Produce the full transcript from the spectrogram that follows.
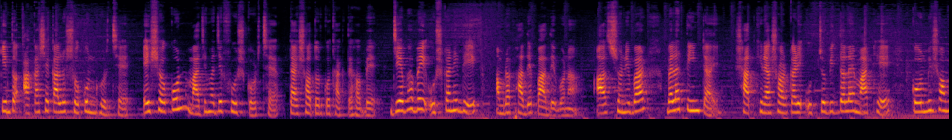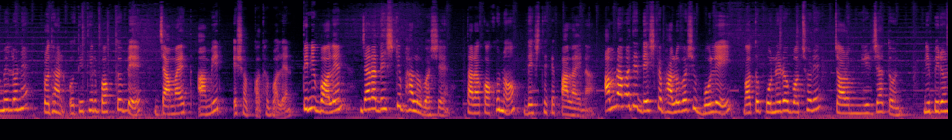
কিন্তু আকাশে কালো শকুন ঘুরছে। এই শকুন মাঝে মাঝে ফুস করছে। তাই সতর্ক থাকতে হবে। যেভাবেই উস্কানি দিক, আমরা ফাঁদে পা দেব না। আজ শনিবার বেলা তিনটায় সাতক্ষীরা সরকারি উচ্চ বিদ্যালয় মাঠে কর্মী সম্মেলনে প্রধান অতিথির বক্তব্যে জামায়াত আমির এসব কথা বলেন। তিনি বলেন, যারা দেশকে ভালোবাসে তারা কখনো দেশ থেকে পালায় না। আমরা আমাদের দেশকে ভালোবাসি বলেই গত পনেরো বছরে চরম নির্যাতন, নিপীড়ন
